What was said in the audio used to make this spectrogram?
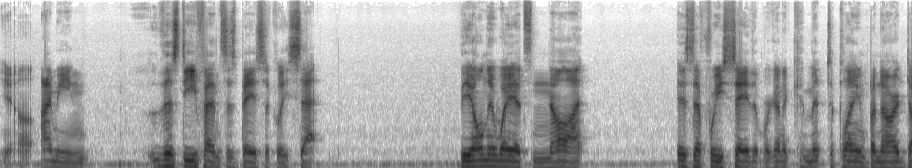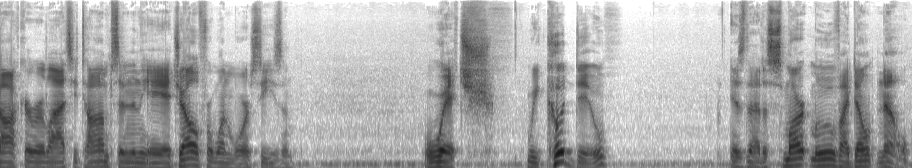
You know, I mean, this defense is basically set. The only way it's not is if we say that we're going to commit to playing Bernard Docker or Lassi Thompson in the AHL for one more season. Which we could do. Is that a smart move? I don't know.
